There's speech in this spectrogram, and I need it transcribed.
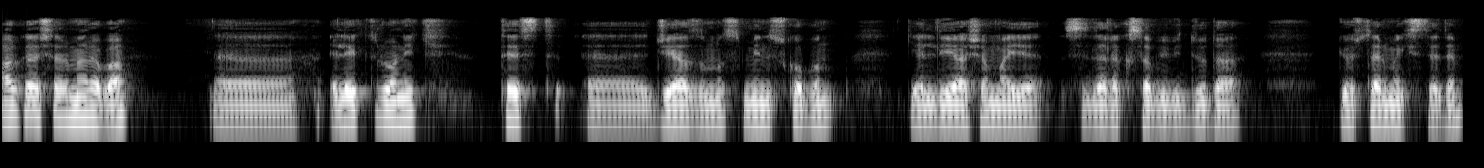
Arkadaşlar merhaba. Ee, elektronik test e, cihazımız Miniscope'un geldiği aşamayı sizlere kısa bir videoda göstermek istedim.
